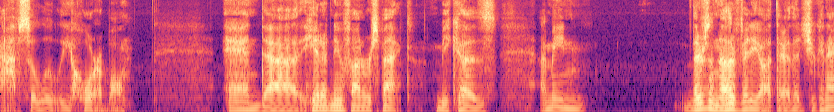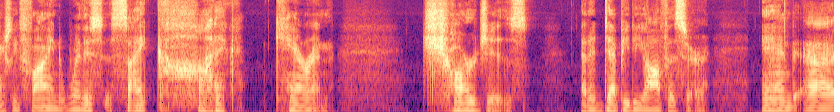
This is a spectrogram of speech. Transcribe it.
absolutely horrible, and uh, he had a newfound respect because, I mean, there's another video out there that you can actually find where this psychotic Karen charges at a deputy officer. And uh,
